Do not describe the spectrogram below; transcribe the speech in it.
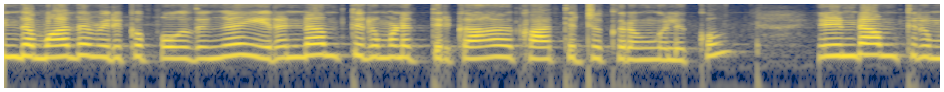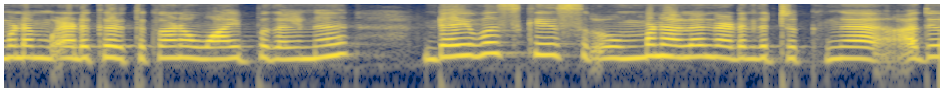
இந்த மாதம் இருக்க போகுதுங்க. இரண்டாம் திருமணத்திற்காக காத்துட்ருக்கிறவங்களுக்கும் இரண்டாம் திருமணம் நடக்கிறதுக்கான வாய்ப்புகள்ங்க. டைவர்ஸ் கேஸ் ரொம்ப நாளாக நடந்துட்டுருக்குங்க அது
